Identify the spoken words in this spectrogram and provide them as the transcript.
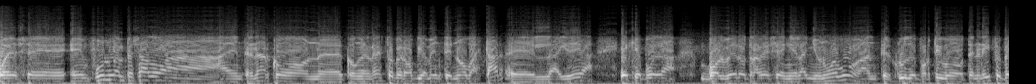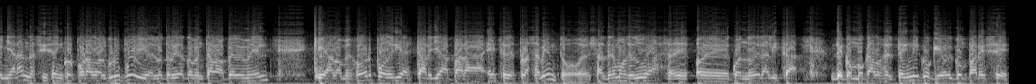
Pues eh, en fútbol ha empezado a, entrenar con, eh, con el resto, pero obviamente no va a estar. Eh, la idea es que pueda volver otra vez en el año nuevo ante el Club Deportivo Tenerife. Peñaranda sí se ha incorporado al grupo y el otro día comentaba Mel que a lo mejor podría estar ya para este desplazamiento. Eh, saldremos de dudas cuando dé la lista de convocados el técnico, que hoy comparece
